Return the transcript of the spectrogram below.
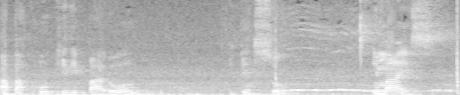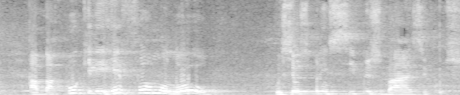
Abacuque ele parou e pensou. E mais, Abacuque ele reformulou os seus princípios básicos.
